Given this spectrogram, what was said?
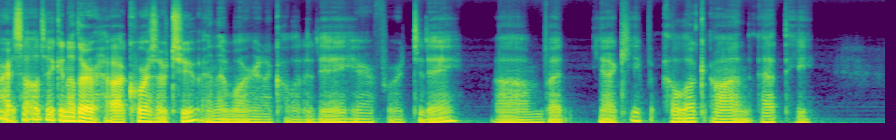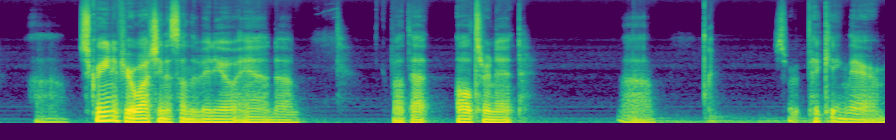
All right, so I'll take another uh, course or two, and then we're going to call it a day here for today. Um, but yeah, keep a look on at the uh, screen if you're watching this on the video, and um, about that alternate uh, sort of picking there.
